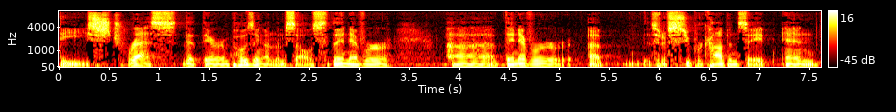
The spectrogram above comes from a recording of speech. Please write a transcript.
the stress that they're imposing on themselves. They never uh, they never uh, sort of super compensate and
